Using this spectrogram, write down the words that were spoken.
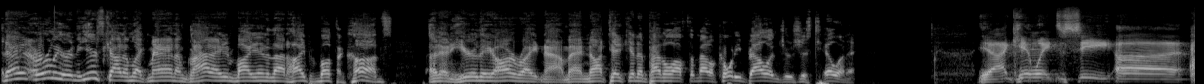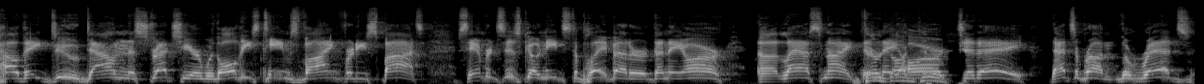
And then earlier in the year, Scott, I'm like, man, I'm glad I didn't buy into that hype about the Cubs. And then here they are right now, man, not taking a pedal off the metal. Cody Bellinger's just killing it. Yeah, I can't wait to see uh, how they do down the stretch here with all these teams vying for these spots. San Francisco needs to play better than they are uh, last night, than They're they are too. today. That's a problem. The Reds,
